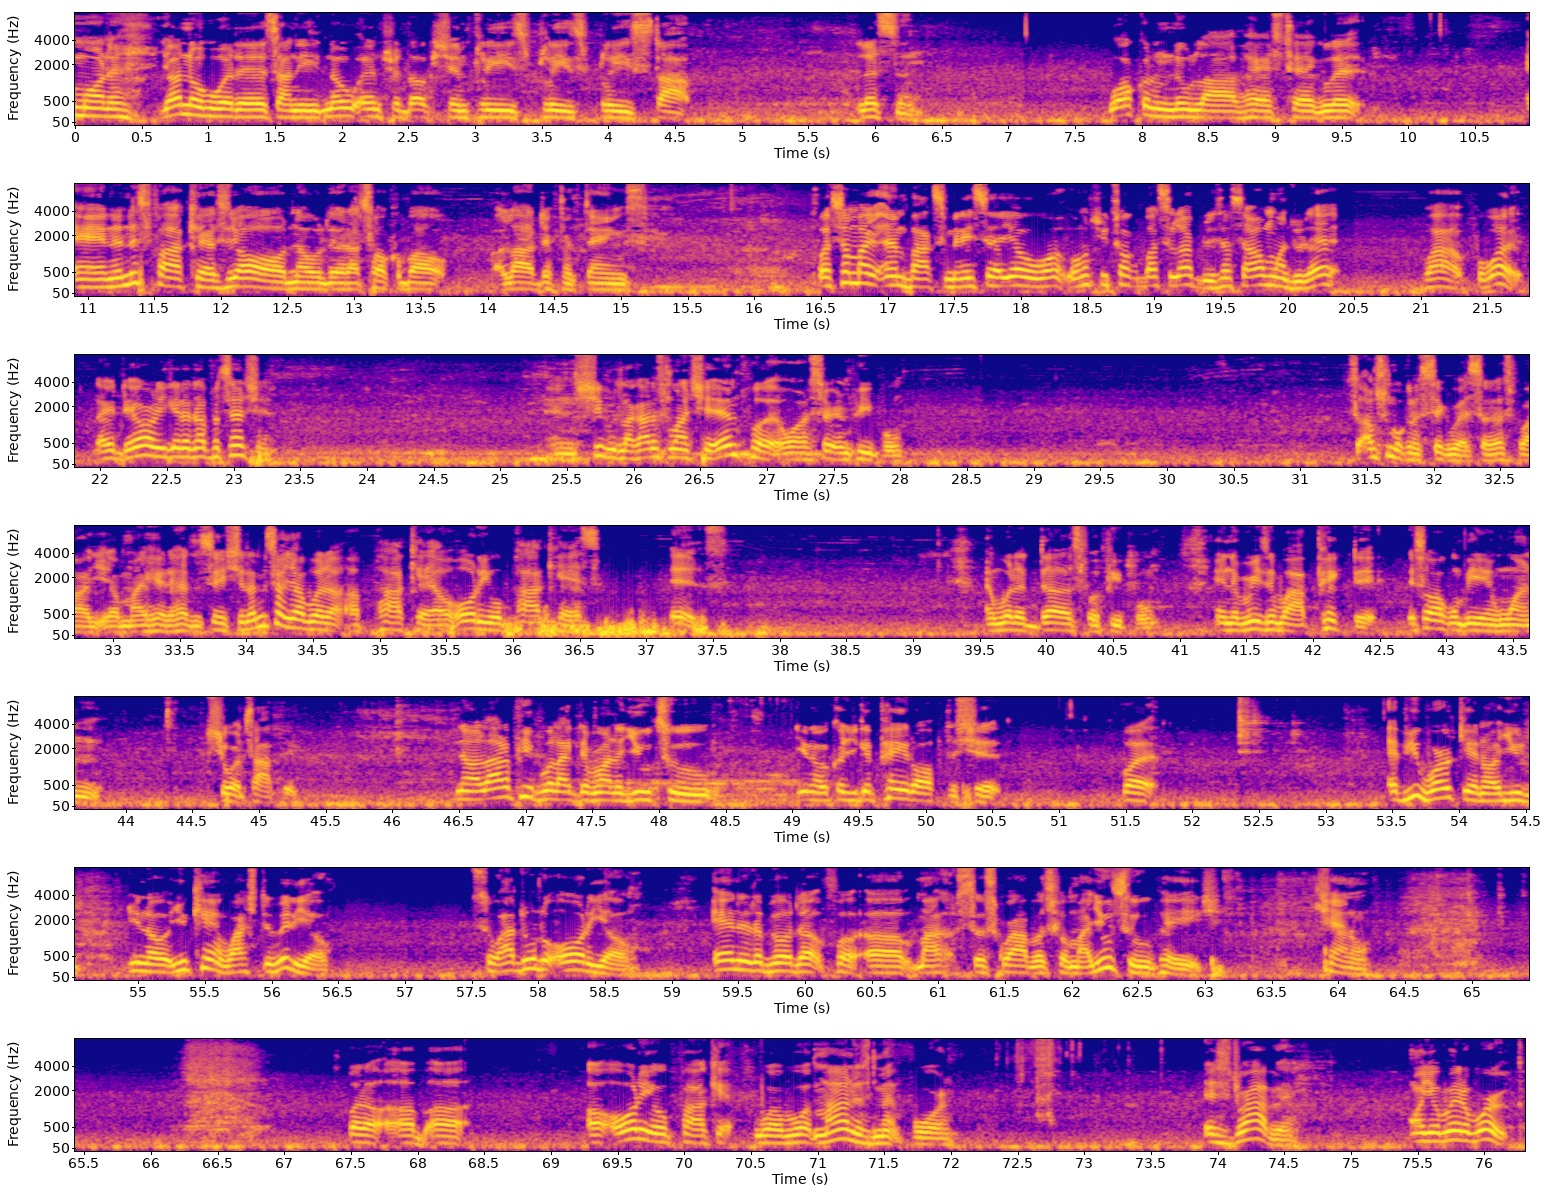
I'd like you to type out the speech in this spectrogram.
Good morning. Y'all know who it is. I need no introduction. Please, please, please stop. Listen. Welcome to New Live, hashtag lit. And in this podcast, y'all know that I talk about a lot of different things. But somebody inboxed me. They said, yo, why don't you talk about celebrities? I said, I don't want to do that. Wow, for what? Like, they already get enough attention. And she was like, I just want your input on certain people. So I'm smoking a cigarette, so that's why you might hear the hesitation. Let me tell y'all what a, a podcast, an audio podcast is, and what it does for people, and the reason why I picked it. It's all gonna be in one short topic. Now, a lot of people like to run a YouTube, you know, because you get paid off the shit. But if you working or you, you know, you can't watch the video. So I do the audio and it'll build up for uh, my subscribers for my YouTube page channel. But a, a, a, a audio pocket, well, what mine is meant for, is driving on your way to work.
